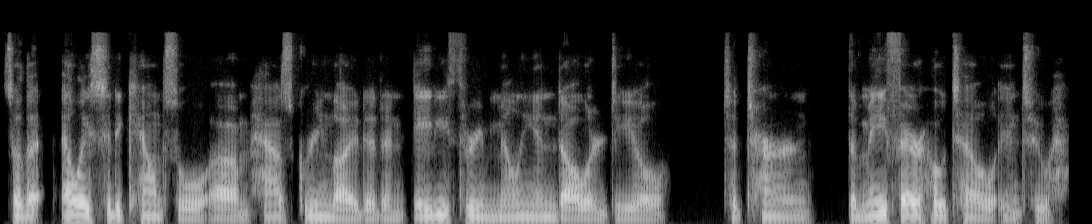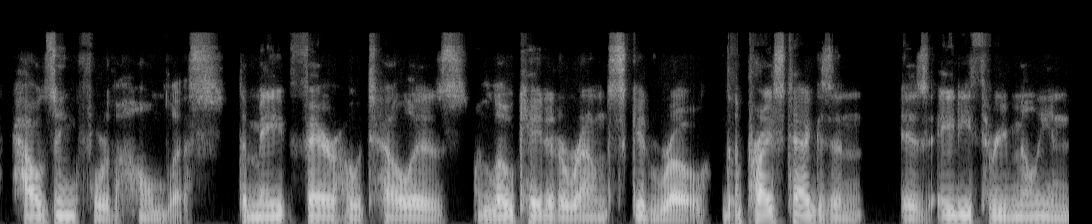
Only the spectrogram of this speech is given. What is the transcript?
So the LA City Council um, has greenlighted an $83 million deal to turn the Mayfair Hotel into housing for the homeless. The Mayfair Hotel is located around Skid Row. The price tag is in is $83 million.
